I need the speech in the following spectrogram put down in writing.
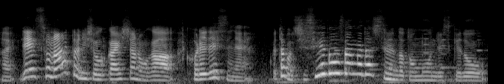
はい、でその後に紹介したのがこれですね。これ多分資生堂さんが出してるんだと思うんですけど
